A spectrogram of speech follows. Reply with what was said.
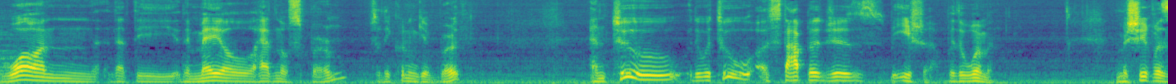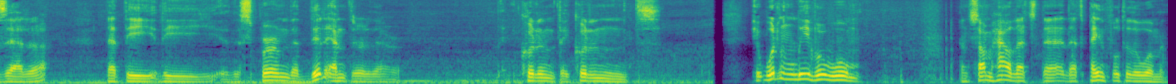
One that the the male had no sperm, so they couldn't give birth, and two there were two uh, stoppages beisha with the woman. Mashiach Zera, that the the the sperm that did enter there they couldn't they couldn't it wouldn't leave her womb, and somehow that's the, that's painful to the woman,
